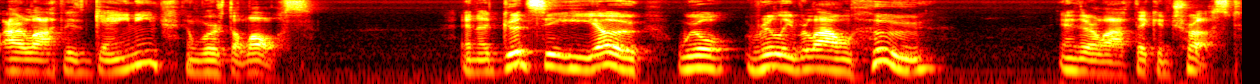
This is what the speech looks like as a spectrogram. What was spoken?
our life is gaining, and where's the loss? And a good CEO will really rely on who in their life they can trust.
